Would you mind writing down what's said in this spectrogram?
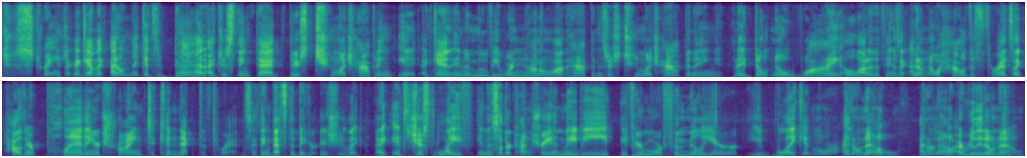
just strange. Like again, like I don't think it's bad. I just think that there's too much happening. In, again, in a movie where not a lot happens, there's too much happening, and I don't know why a lot of the things. Like I don't know how the threads, like how they're planning or trying to connect the threads. I think that's the bigger issue. Like, like it's just life in this other country, and maybe if you're more familiar, you'd like it more. I don't know. I don't know. I really don't know.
